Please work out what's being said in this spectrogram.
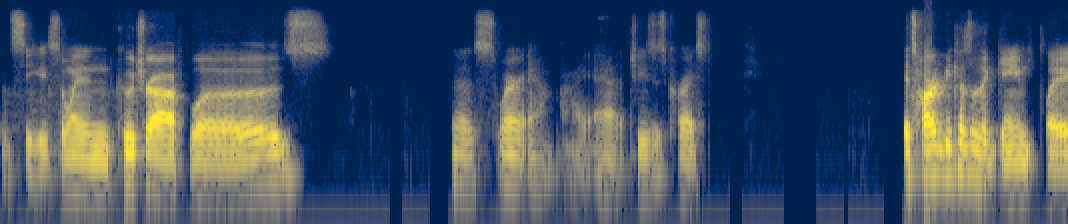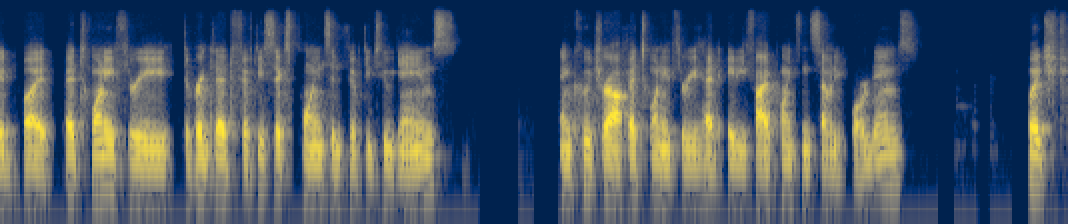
Let's see. So when Kucherov was Yes, where am I at? Jesus Christ. It's hard because of the games played, but at 23, DeBrincat had 56 points in 52 games, and Kucherov at 23 had 85 points in 74 games, which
